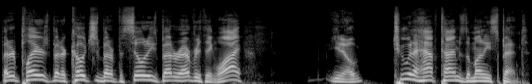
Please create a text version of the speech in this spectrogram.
Better players, better coaches, better facilities, better everything. Why? You know, two and a half times the money spent.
